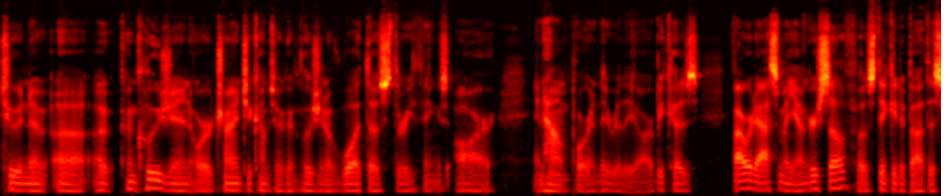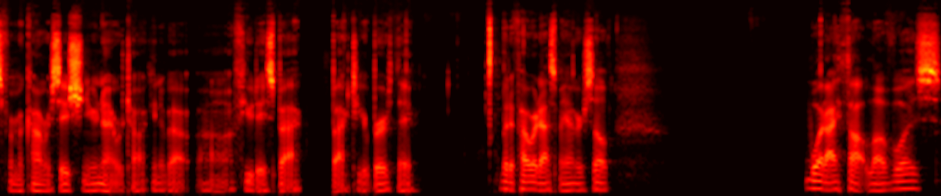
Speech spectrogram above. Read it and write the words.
to an, uh, a conclusion or trying to come to a conclusion of what those three things are and how important they really are. Because if I were to ask my younger self, I was thinking about this from a conversation you and I were talking about uh, a few days back, back to your birthday. But if I were to ask my younger self what I thought love was,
